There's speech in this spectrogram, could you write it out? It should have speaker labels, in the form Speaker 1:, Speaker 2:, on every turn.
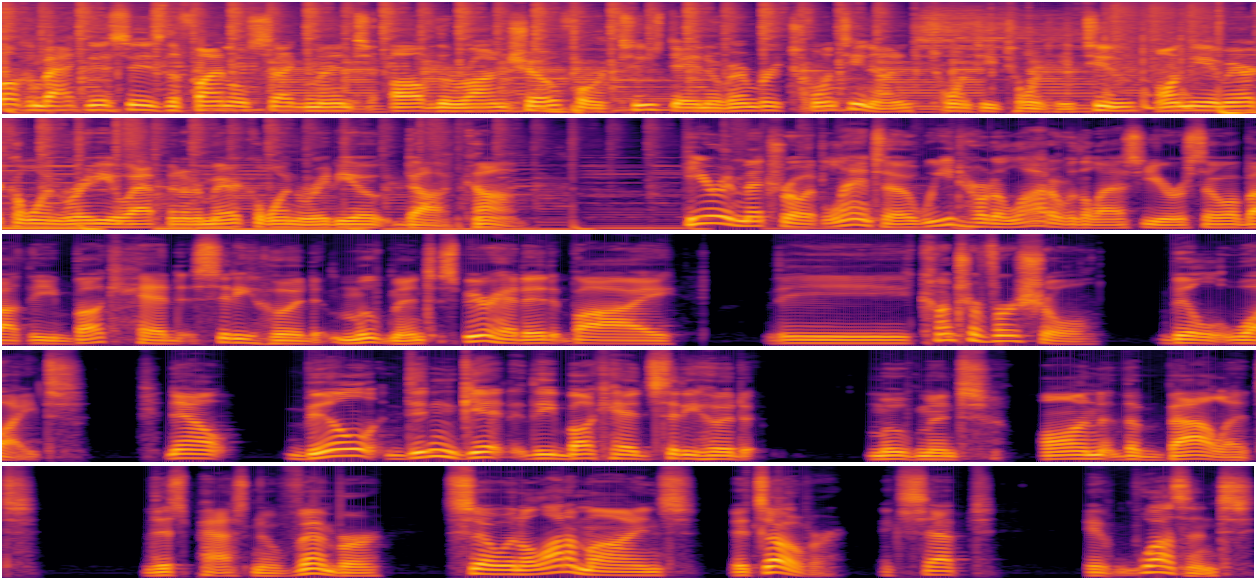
Speaker 1: Welcome back. This is the final segment of The Ron Show for Tuesday, November 29th, 2022, on the America One Radio app and at AmericaOneRadio.com. Here in metro Atlanta, we'd heard a lot over the last year or so about the Buckhead cityhood movement, spearheaded by the controversial Bill White. Now, Bill didn't get the Buckhead cityhood movement on the ballot this past November, so in a lot of minds, it's over except it wasn't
